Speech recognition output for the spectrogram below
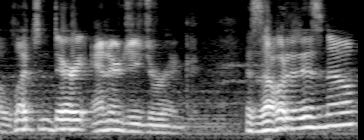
A legendary energy drink. Is that what it is now?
